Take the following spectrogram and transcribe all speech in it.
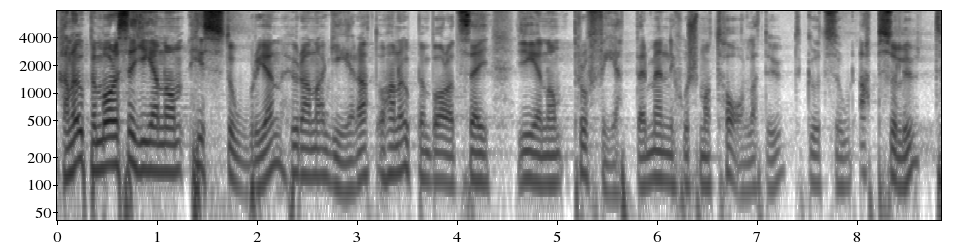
Han har uppenbarat sig genom historien, hur han agerat och han har uppenbarat sig genom profeter, människor som har talat ut Guds ord, absolut.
